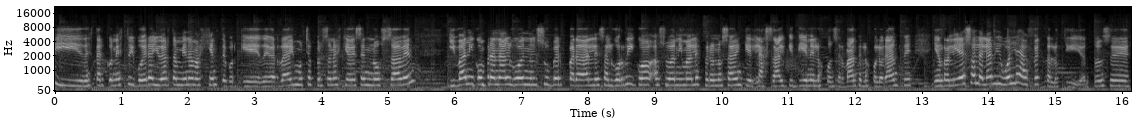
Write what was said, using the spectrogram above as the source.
y de estar con esto y poder ayudar también a más gente, porque de verdad hay muchas personas que a veces no saben y van y compran algo en el súper para darles algo rico a sus animales, pero no saben que la sal que tiene, los conservantes, los colorantes, y en realidad eso a la larga igual les afecta a los chiquillos. Entonces,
